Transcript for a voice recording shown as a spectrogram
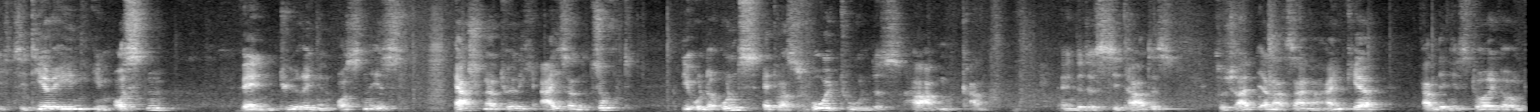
Ich zitiere ihn, im Osten, wenn Thüringen Osten ist, herrscht natürlich eiserne Zucht, die unter uns etwas Wohltuendes haben kann. Ende des Zitates. So schreibt er nach seiner Heimkehr an den Historiker und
